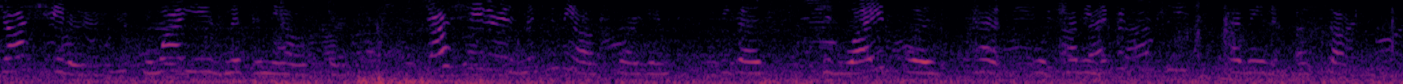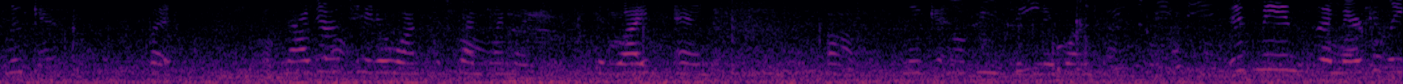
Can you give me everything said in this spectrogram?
Josh Hader, Hawaii is missing the All-Star. Josh Hader is missing the All-Star game because his wife was ha was having difficulty having a son, Lucas. But now Josh Hader wants to spend time with his wife and um, Lucas, his newborn son. This means the American League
